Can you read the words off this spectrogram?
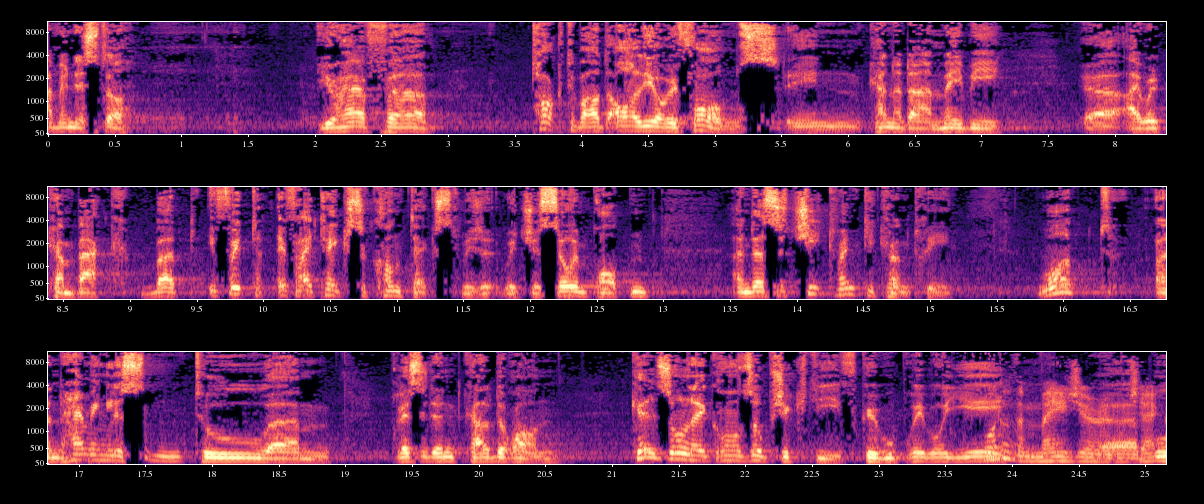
Prime Minister, you have uh, talked about all your reforms in Canada, maybe uh, I will come back. But if, it, if I take the context, which, which is so important, and as a G20 country, what, and having listened to um, President Calderon, quels sont les grands objectifs que vous prévoyez What are the major euh, pour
